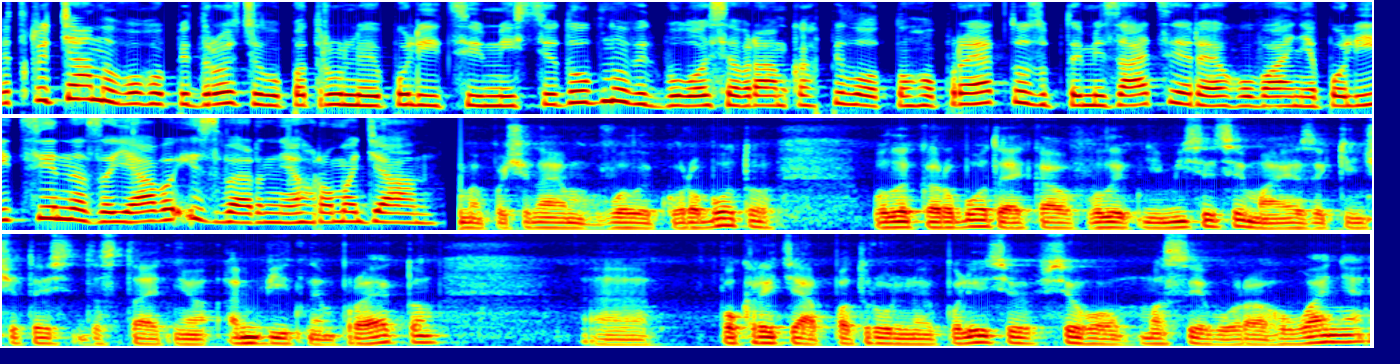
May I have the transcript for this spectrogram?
Відкриття нового підрозділу патрульної поліції в місті Дубно відбулося в рамках пілотного проекту з оптимізації реагування поліції на заяви і звернення громадян. Ми починаємо велику роботу. Велика робота, яка в липні місяці має закінчитись достатньо амбітним проектом е, покриття патрульною поліцією всього масиву реагування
